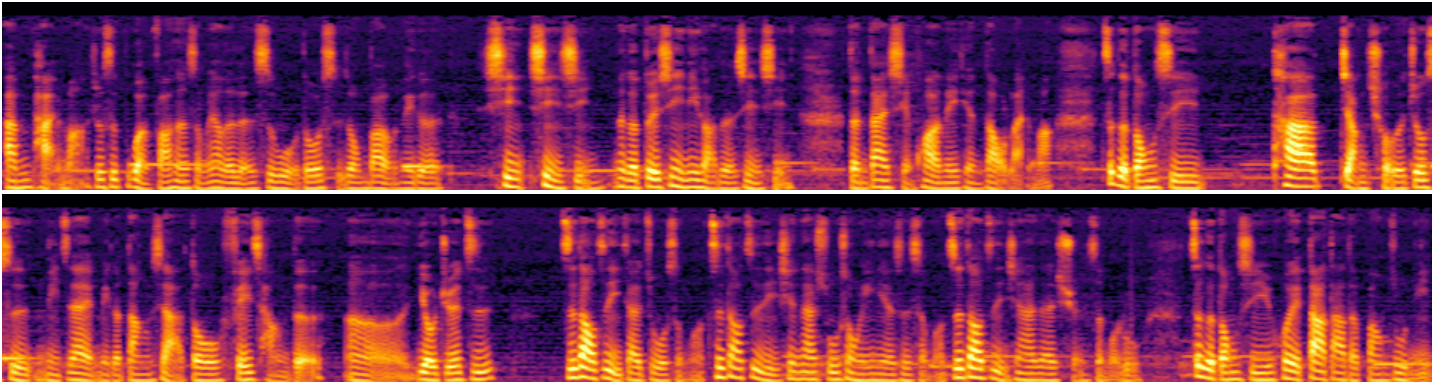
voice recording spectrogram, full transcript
安排嘛，就是不管发生什么样的人事物，我都始终抱有那个信信心，那个对吸引力法则的信心，等待显化的那一天到来嘛，这个东西。他讲求的就是你在每个当下都非常的呃有觉知，知道自己在做什么，知道自己现在输送意念是什么，知道自己现在在选什么路，这个东西会大大的帮助你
